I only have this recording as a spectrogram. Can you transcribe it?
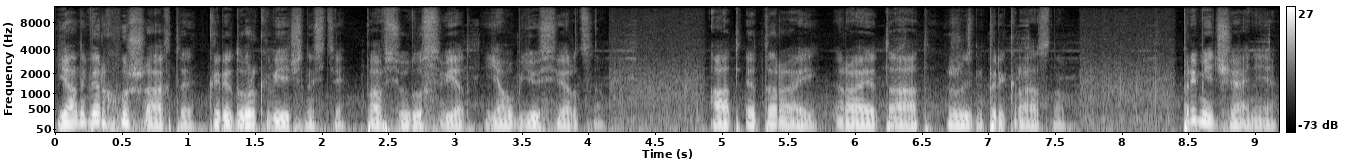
Я наверху шахты, коридор к вечности, повсюду свет, я убью сердце. Ад — это рай, рай — это ад, жизнь прекрасна. Примечание.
